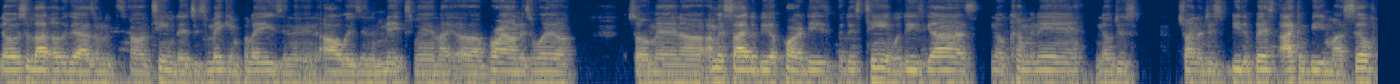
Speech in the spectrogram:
you know, it's a lot of other guys on the on team that just making plays and, and, always in the mix, man. Like uh, Brown as well. So man, uh, I'm excited to be a part of these this team with these guys. You know, coming in, you know, just trying to just be the best I can be myself.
